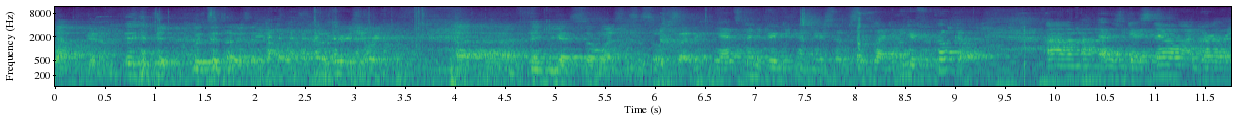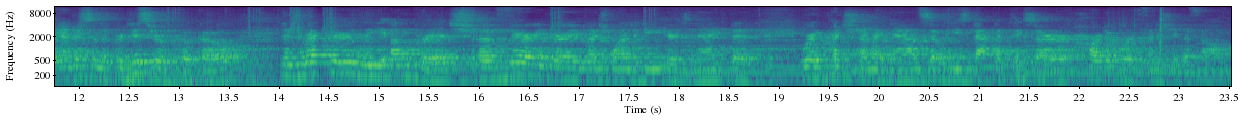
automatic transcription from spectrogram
Well, yeah. but since I was in college, was very short. Uh, thank you guys so much. This is so exciting. yeah, it's been a dream to come here, so we're so glad to be here for Coco. Um, as you guys know, I'm Darla Anderson, the producer of Coco. The director, Lee Unkrich, uh, very, very much wanted to be here tonight, but we're in crunch time right now, so he's back at Pixar, hard at work finishing the film.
